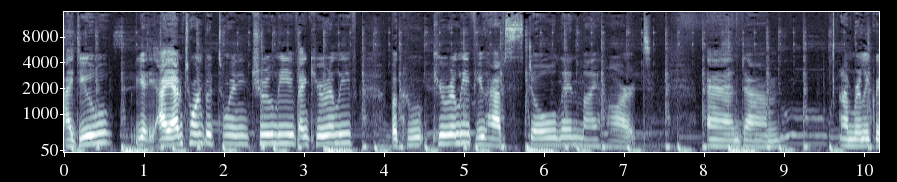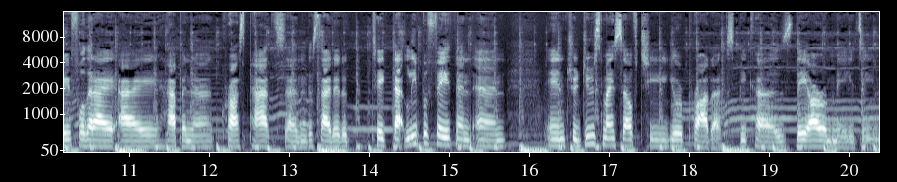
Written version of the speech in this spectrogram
I do, I am torn between Trulieve and Curaleaf, but Curaleaf, you have stolen my heart. And um, I'm really grateful that I, I happened to cross paths and decided to take that leap of faith and, and introduce myself to your products because they are amazing.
